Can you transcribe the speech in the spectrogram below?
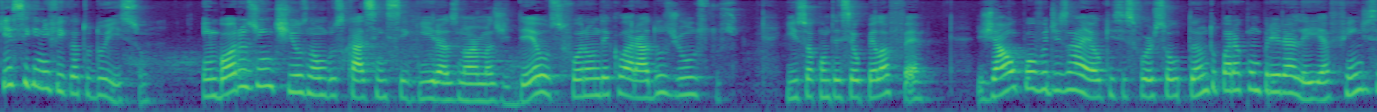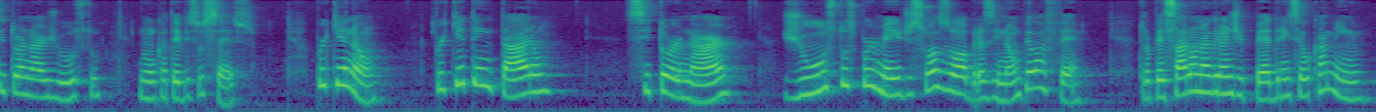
Que significa tudo isso? Embora os gentios não buscassem seguir as normas de Deus, foram declarados justos. Isso aconteceu pela fé. Já o povo de Israel, que se esforçou tanto para cumprir a lei a fim de se tornar justo, nunca teve sucesso. Por que não? Porque tentaram se tornar justos por meio de suas obras e não pela fé. Tropeçaram na grande pedra em seu caminho,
